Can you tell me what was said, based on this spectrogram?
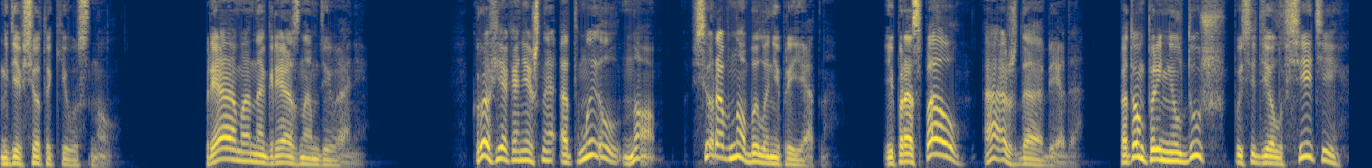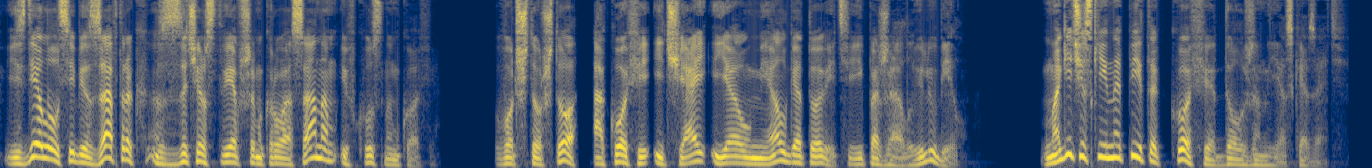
где все-таки уснул. Прямо на грязном диване. Кровь я, конечно, отмыл, но все равно было неприятно. И проспал аж до обеда. Потом принял душ, посидел в сети и сделал себе завтрак с зачерствевшим круассаном и вкусным кофе. Вот что-что, а кофе и чай я умел готовить и, пожалуй, любил. Магический напиток кофе, должен я сказать.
